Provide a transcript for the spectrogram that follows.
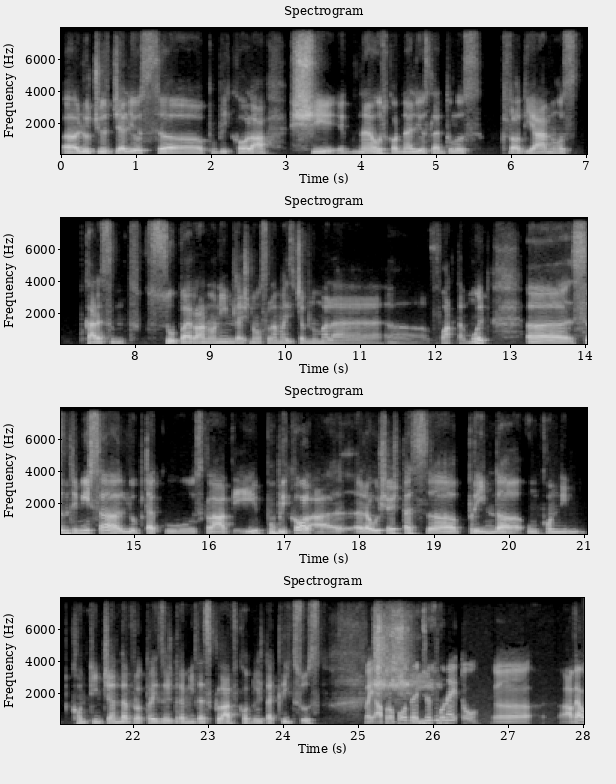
uh, Lucius Gellius uh, Publicola și Gnaeus Cornelius Lentulus Clodianus, care sunt super anonim, deci nu o să le mai zicem numele uh, foarte mult, uh, sunt trimiși să lupte cu sclavii. Publicol reușește să prindă un contingent de vreo 30.000 de sclavi conduși de Crixus. Păi, apropo și... de ce spuneai tu, uh, aveau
